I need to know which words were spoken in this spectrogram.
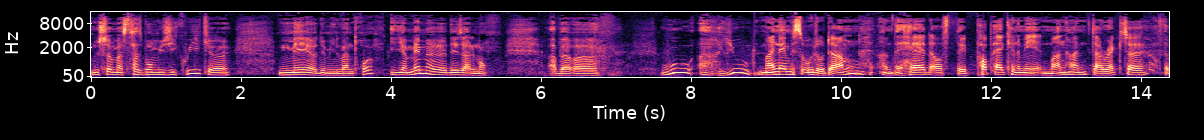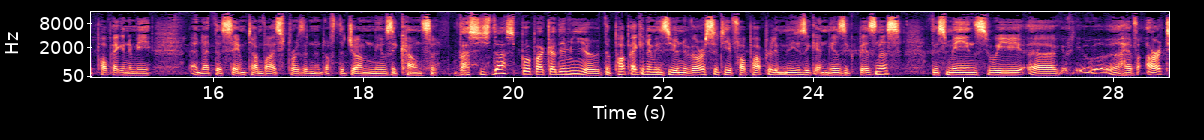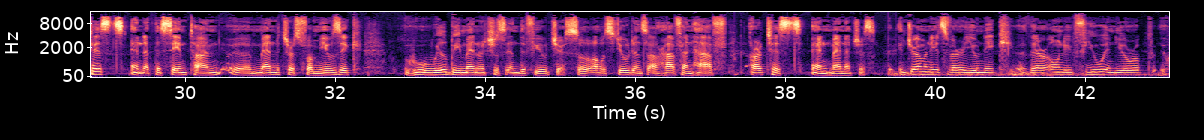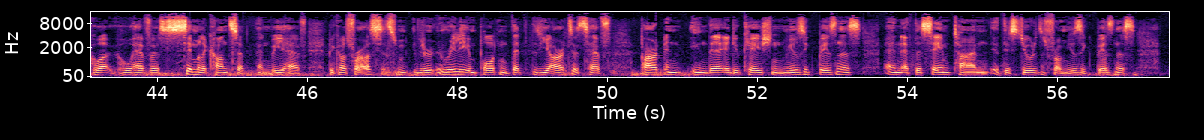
nous sommes à Strasbourg Music Week, euh, mai 2023. Il y a même des Allemands. Aber uh, who are you? My name is Udo Dahmen. I'm the head of the Pop Academy in Mannheim, director of the Pop Academy and at the same time vice president of the German Music Council. Was ist das, Pop Academy? The Pop Academy is a university for popular music and music business. This means we uh, have artists and at the same time uh, managers for music who will be managers in the future. So our students are half and half artists and managers. In Germany, it's very unique. There are only few in Europe who, are, who have a similar concept than we have. Because for us, it's really important that the artists have part in, in their education, music business, and at the same time, the students from music business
